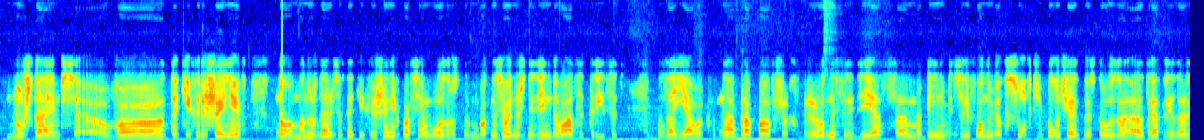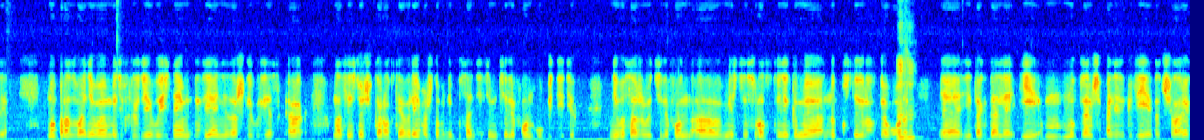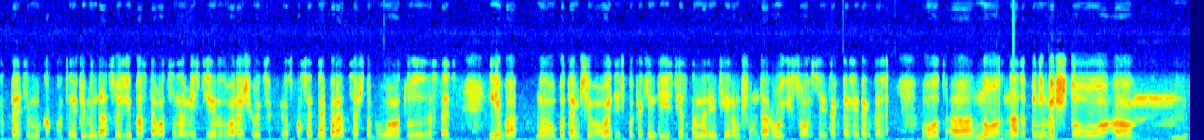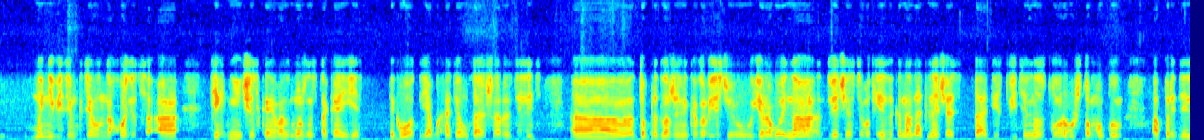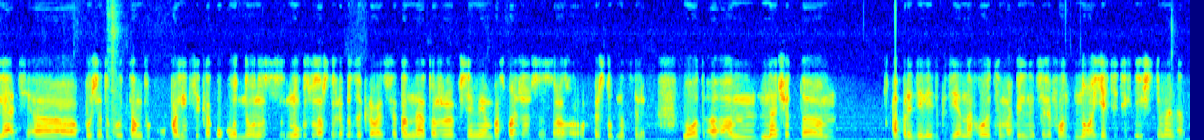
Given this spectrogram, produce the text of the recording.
нуждаемся в таких решениях. Но мы нуждаемся в таких решениях по всем возрастам. Вот на сегодняшний день 20-30 заявок на пропавших в природной среде с мобильными телефонами в сутки получает поисковый отряд Лиза Мы прозваниваем этих людей, выясняем, где они зашли в лес, как. У нас есть очень короткое время, чтобы не посадить им телефон, убедить их не высаживать телефон а вместе с родственниками на пустые разговоры. Uh-huh и так далее. И мы пытаемся понять, где этот человек, дать ему какую-то рекомендацию, либо оставаться на месте и разворачивается спасательная операция, чтобы его оттуда достать, либо мы его пытаемся выводить по каким-то естественным ориентирам, шум дороги, солнце и так далее, и так далее. Вот. Э, но надо понимать, что эм, мы не видим, где он находится, а техническая возможность такая есть. Так вот, я бы хотел дальше разделить то предложение, которое есть у Яровой, на две части. Вот есть законодательная часть, да, действительно здорово, что мы будем определять, э, пусть это будет там у полиции, как угодно. У нас, ну, государство любит закрывать все данные, а тоже всеми им воспользуются сразу в преступных целях. Вот, э, значит, э, определить, где находится мобильный телефон. Но есть и технический момент.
